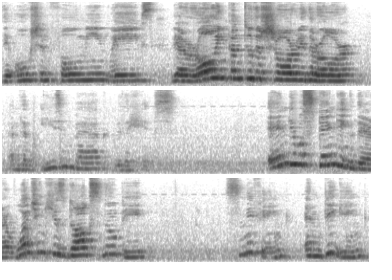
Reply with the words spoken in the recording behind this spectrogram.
The ocean foamy waves were rolling onto the shore with a roar and then easing back with a hiss. Andy was standing there watching his dog Snoopy sniffing and digging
